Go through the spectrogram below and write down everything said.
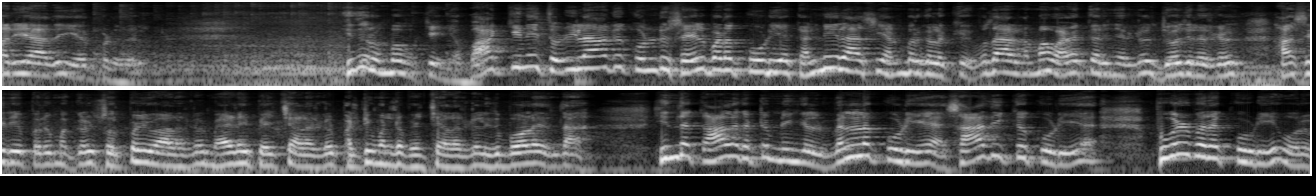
மரியாதை ஏற்படுதல். இது ரொம்ப முக்கியங்க. வாக்கினை தொழிலாக கொண்டு செயல்படக்கூடிய கன்னிராசி அன்பர்களுக்கு உதாரணமாக வழக்கறிஞர்கள் ஜோதிடர்கள் ஆசிரியர் பெருமக்கள் சொற்பொழிவாளர்கள் மேடை பேச்சாளர்கள் பட்டிமன்ற பேச்சாளர்கள் இது போல் இருந்தால் இந்த காலகட்டம் நீங்கள் வெல்லக்கூடிய சாதிக்கக்கூடிய புகழ் பெறக்கூடிய ஒரு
